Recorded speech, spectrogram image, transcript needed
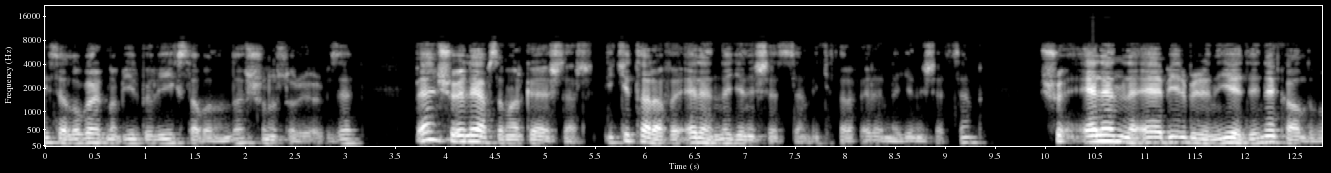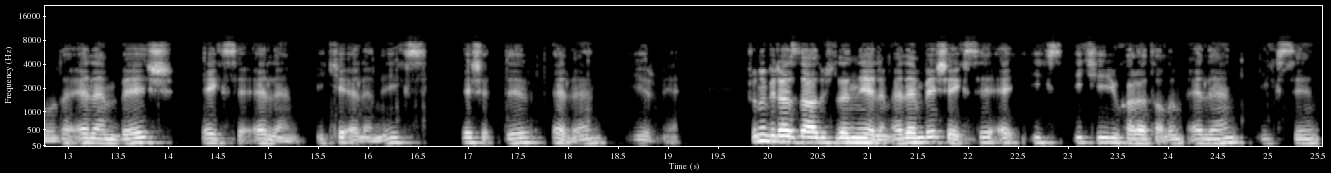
ise logaritma 1 bölü x tabanında şunu soruyor bize. Ben şöyle yapsam arkadaşlar. iki tarafı ln ile genişletsem. iki tarafı ln ile genişletsem. Şu ln ile e birbirini yedi. Ne kaldı burada? ln 5 eksi ln 2 ln x eşittir ln 20'ye. Şunu biraz daha düzenleyelim. ln 5 eksi e, x 2'yi yukarı atalım. ln x'in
